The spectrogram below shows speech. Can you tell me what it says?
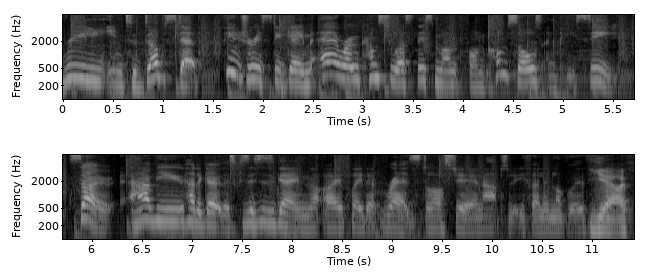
really into dubstep, futuristic game Aaero comes to us this month on consoles and PC. So, have you had a go at this? Because this is a game that I played at Rezzed last year and absolutely fell in love with. Yeah, I've,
